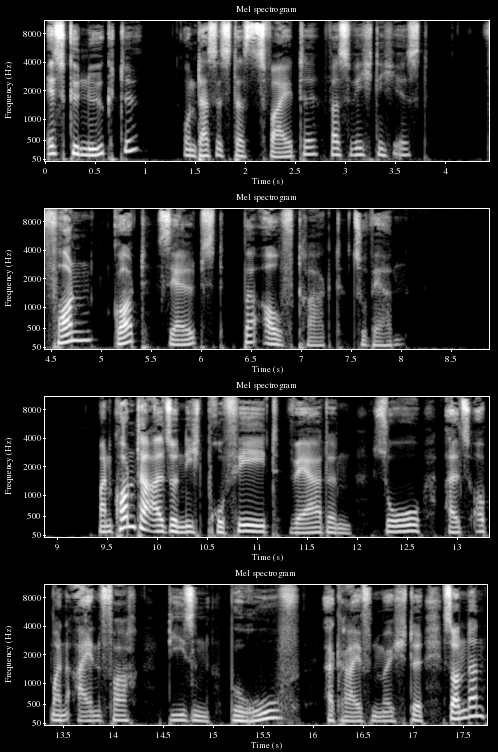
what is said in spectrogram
Es genügte, und das ist das Zweite, was wichtig ist, von Gott selbst beauftragt zu werden. Man konnte also nicht Prophet werden, so als ob man einfach diesen Beruf ergreifen möchte, sondern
